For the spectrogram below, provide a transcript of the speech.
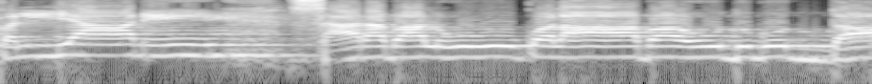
কল্যাণে সারবালোকলাভ উদ্বুদ্ধা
